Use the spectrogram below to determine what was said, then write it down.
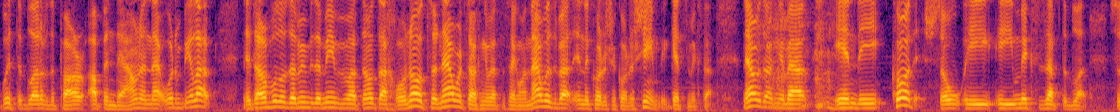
with the blood of the par up and down, and that wouldn't be allowed. So now we're talking about the second one. That was about in the Kodesh HaKodeshim. It gets mixed up. Now we're talking about in the Kodesh. So he, he mixes up the blood. So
